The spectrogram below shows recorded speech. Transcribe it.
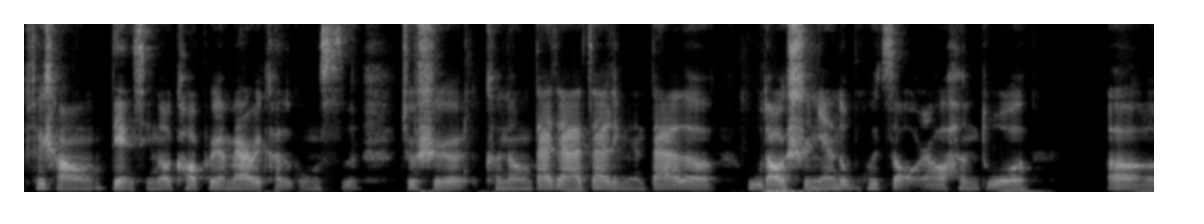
非常典型的 corporate America 的公司，就是可能大家在里面待了五到十年都不会走，然后很多呃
